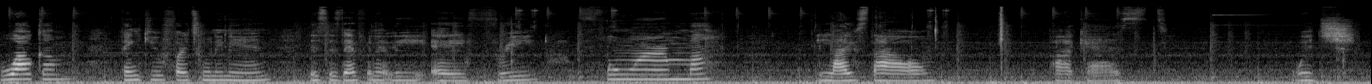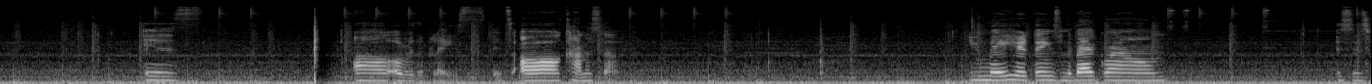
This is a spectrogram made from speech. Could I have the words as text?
welcome. Thank you for tuning in. This is definitely a free form lifestyle podcast, which is all over the place. It's all kind of stuff. You may hear things in the background. This is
